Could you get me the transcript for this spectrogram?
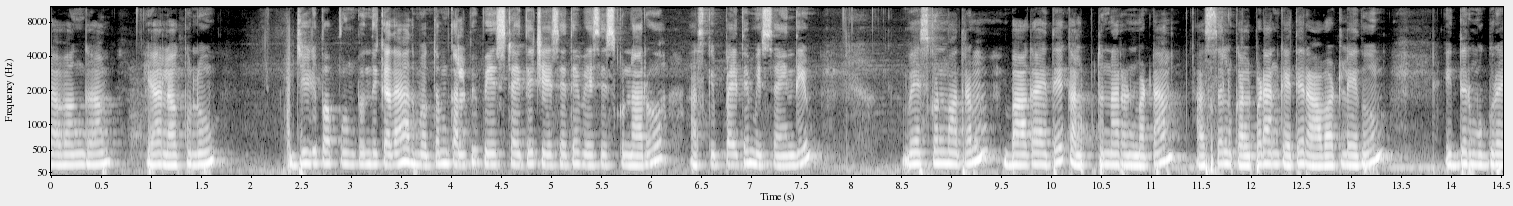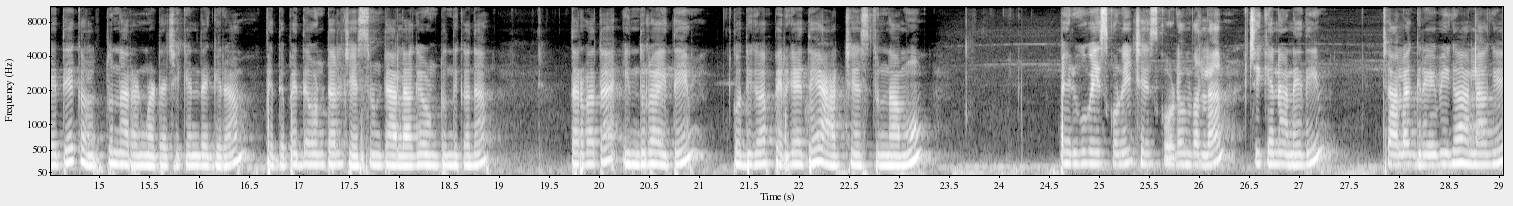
లవంగ యాలకులు జీడిపప్పు ఉంటుంది కదా అది మొత్తం కలిపి పేస్ట్ అయితే చేసి అయితే వేసేసుకున్నారు. ఆ స్కిప్ అయితే మిస్ అయింది. వేసుకొని మాత్రం బాగా అయితే కలుపుతున్నారనమాట అస్సలు కలపడానికి అయితే రావట్లేదు. ఇద్దరు ముగ్గురు అయితే కలుపుతున్నారనమాట చికెన్ దగ్గర. పెద్ద పెద్ద వంటలు చేస్తుంటే అలాగే ఉంటుంది కదా. తర్వాత ఇందులో అయితే కొద్దిగా పెరుగు అయితే యాడ్ చేస్తున్నాము. పెరుగు వేసుకొని చేసుకోవడం వల్ల చికెన్ అనేది చాలా గ్రేవీగా అలాగే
